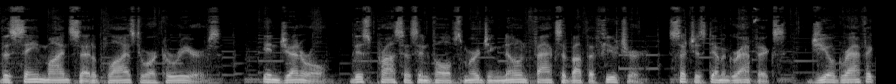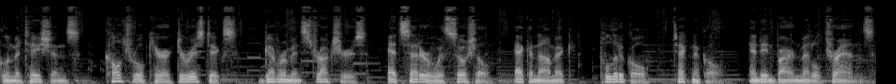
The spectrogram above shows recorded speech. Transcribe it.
The same mindset applies to our careers. In general, this process involves merging known facts about the future, such as demographics, geographic limitations, cultural characteristics, government structures, etc. with social, economic, political, technical, and environmental trends.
